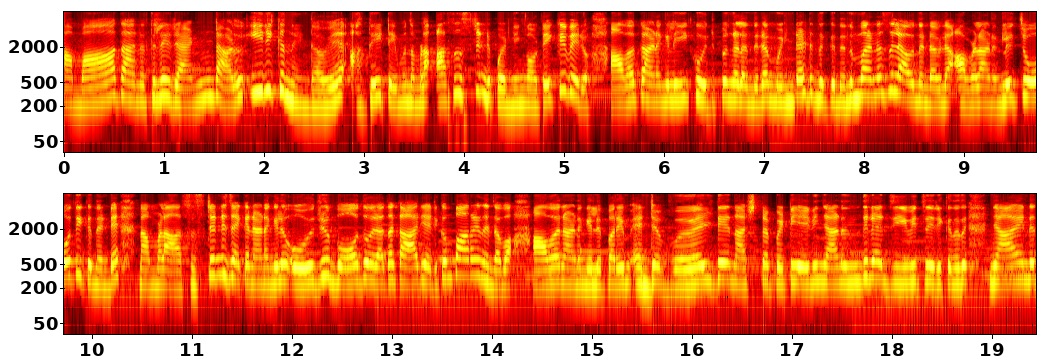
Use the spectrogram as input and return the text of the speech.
സമാധാനത്തിൽ രണ്ടാളും ഇരിക്കുന്നുണ്ടാവേ. അതേ ടൈം നമ്മളെ അസിസ്റ്റന്റ് പെണ്ണിങ്ങോട്ടേക്ക് വരും. അവക്കാണെങ്കിൽ ഈ കുരുപ്പുകൾ എന്തിനാ മിണ്ടായിട്ട് നിൽക്കുന്നതെന്ന് മനസ്സിലാവുന്നുണ്ടാവില്ല. അവളാണെങ്കിൽ ചോദിക്കുന്നുണ്ട്. നമ്മളെ അസിസ്റ്റന്റ് ചെക്കനാണെങ്കിൽ ഒരു ബോധമില്ലാത്ത കാര്യമായിരിക്കും പറയുന്നുണ്ടാവുക. അവനാണെങ്കിൽ പറയും എന്റെ വേൾഡേ നഷ്ടപ്പെട്ട് ഇനി ഞാൻ എന്തിനാ ജീവിച്ചിരിക്കുന്നത്? ഞാൻ എന്റെ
